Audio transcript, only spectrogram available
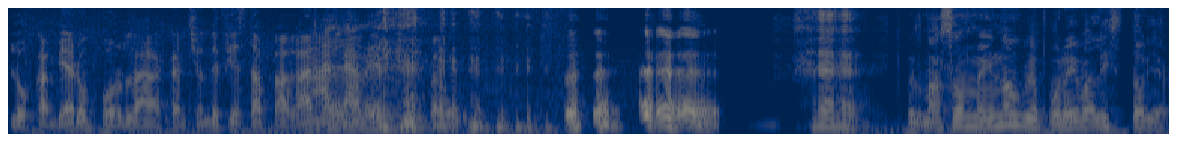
lo cambiaron por la canción de fiesta pagana, A la ¿no? Pues más o menos, güey, por ahí va la historia.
